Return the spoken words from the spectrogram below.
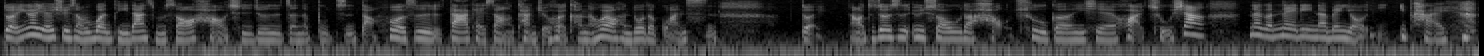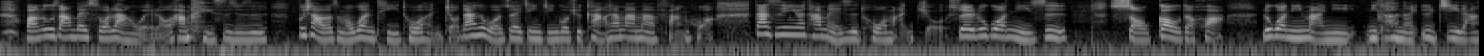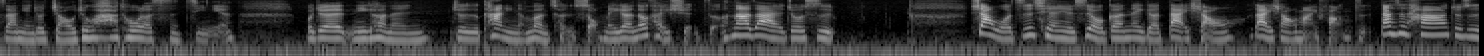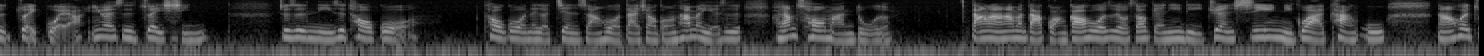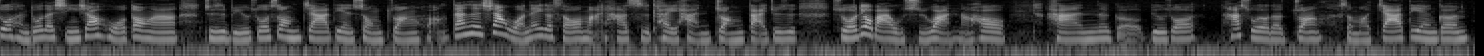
对，因为也许什么问题，但什么时候好，其实就是真的不知道，或者是大家可以上网看，就会可能会有很多的官司。对。然后这就是预售的好处跟一些坏处，像那个内力那边有一排，网络上被说烂尾了，他们也是就是不晓得什么问题拖很久，但是我最近经过去看，好像慢慢繁华，但是因为他们也是拖蛮久，所以如果你是首购的话，如果你买你你可能预计两三年就交，就他拖了十几年，我觉得你可能就是看你能不能承受，每个人都可以选择。那再就是。像我之前也是有跟那个代销代销买房子，但是它就是最贵啊，因为是最新，就是你是透过透过那个建商或者代销公司，他们也是好像抽蛮多的。当然，他们打广告，或者是有时候给你礼券，吸引你过来看屋，然后会做很多的行销活动啊，就是比如说送家电、送装潢。但是像我那个时候买，它是可以含装袋，就是说六百五十万，然后含那个，比如说它所有的装什么家电跟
